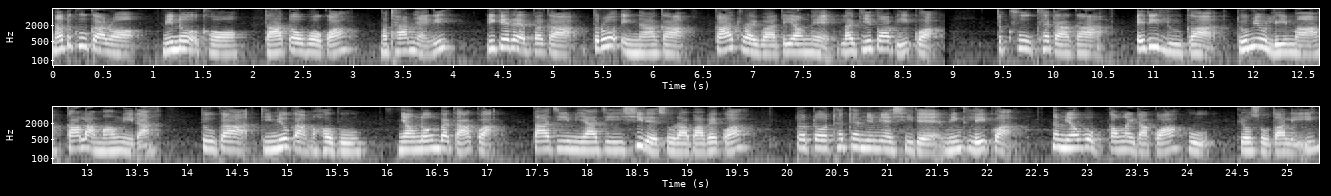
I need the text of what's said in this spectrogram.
နောက်တစ်ခုကတော့မင်းတို့အခေါ်ဓာတော့ပေါ့ကွာမထားမြိုင်လေပြီးခဲ့တဲ့အပတ်ကသူတို့အိမ်သားကကားဒရိုင်ဘာတယောက်နဲ့လိုက်ပြေးသွားပြီကွာ တခုခက်တာကအဲ့ဒီလူကဒိုးမြို့လေးမှာကားလာမောင်းနေတာသူကဒီမြို့ကမဟုတ်ဘူးညောင်နှုံးဘက်ကကွာတာကြီးမယားကြီးရှိတယ်ဆိုတာပါပဲကွာတော်တော်ထက်ထက်မြက်မြက်ရှိတဲ့မင်းကလေးကွာနှမျောဖို့ကောင်းလိုက်တာကွာဟုပြောဆိုသွားလေ၏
